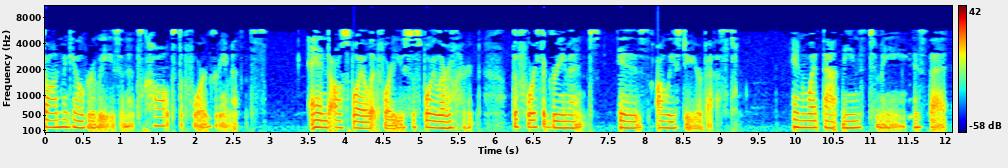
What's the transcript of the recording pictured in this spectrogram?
Don Miguel Ruiz, and it's called The Four Agreements. And I'll spoil it for you, so spoiler alert. The fourth agreement is always do your best. And what that means to me is that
